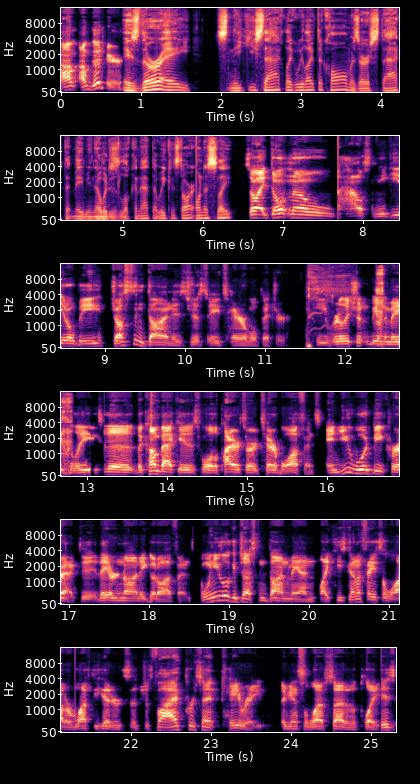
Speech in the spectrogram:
I'm, I'm good here. Is there a sneaky stack, like we like to call them? Is there a stack that maybe nobody's looking at that we can start on the slate? So I don't know how sneaky it'll be. Justin Dunn is just a terrible pitcher. He really shouldn't be in the major leagues. The the comeback is, well, the Pirates are a terrible offense. And you would be correct. They are not a good offense. But when you look at Justin Dunn, man, like he's going to face a lot of lefty hitters. That's just 5% K rate against the left side of the plate. His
